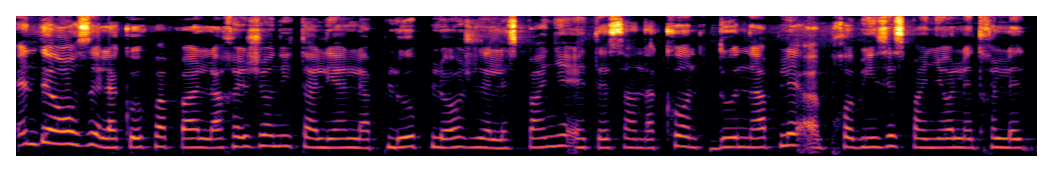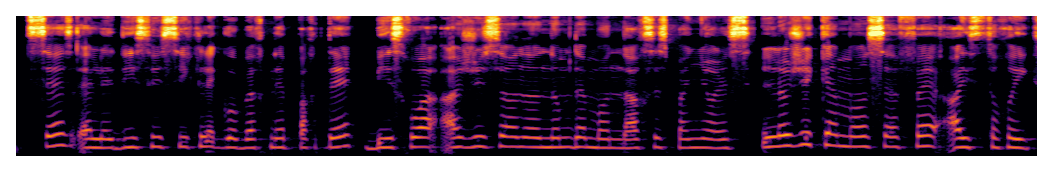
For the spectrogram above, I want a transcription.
En dehors de la cour papale, la région italienne la plus proche de l'Espagne était Sanacón, d'où Naples, une province espagnole entre le XVI et le XVIII siècle gouvernée par des vicerois agissant au nom de monarques espagnols. Logiquement, ce fait historique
